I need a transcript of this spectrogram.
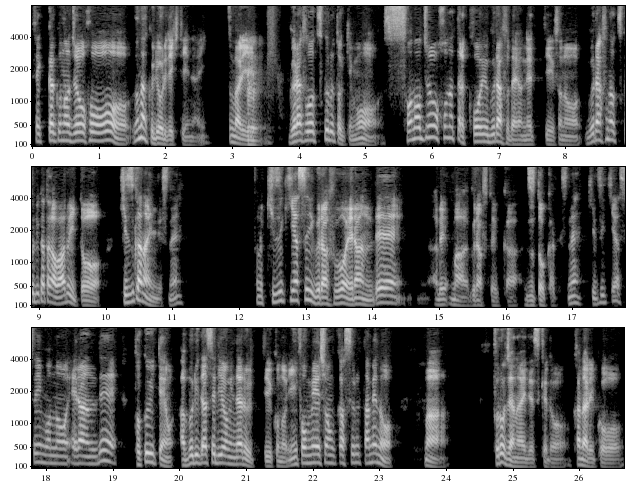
せっかくの情報をうまく料理できていない。つまり、うんグラフを作るときも、その情報だったらこういうグラフだよねっていう、そのグラフの作り方が悪いと気づかないんですね。その気づきやすいグラフを選んで、あれ、まあグラフというか図とかですね。気づきやすいものを選んで、特異点をあぶり出せるようになるっていう、このインフォメーション化するための、まあ、プロじゃないですけど、かなりこ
